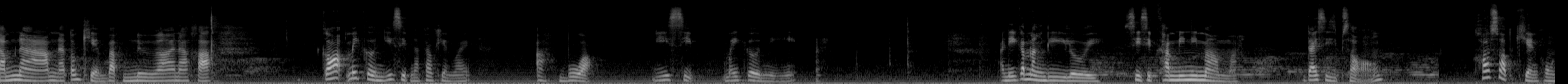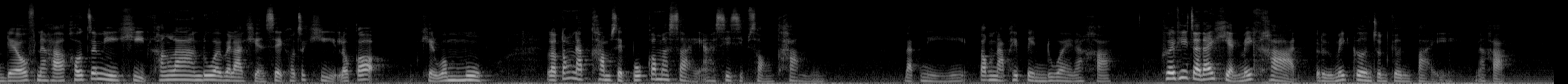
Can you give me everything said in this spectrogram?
น้ำน้ำๆนะ ต้องเขียนแบบเนื้อนะคะ ก็ไม่เกิน 20 นะแพลเขียนไว้ อะ บวก 20 ไม่เกินนี้ อันนี้กำลังดีเลย 40คำมินิมัมอะ ได้ 42 ข้อสอบเขียนของ Delft นะคะ เขาจะมีขีดข้างล่างด้วย เวลาเขียนเสร็จเขาจะขีดแล้วก็เขียนว่ามุเราต้องนับคำเสร็จปุ๊บก็มาใส่อะ42คำ แบบนี้ต้องนับให้เป็นด้วยนะคะ เพื่อที่จะได้เขียนไม่ขาดหรือไม่เกินจนเกินไปนะคะ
